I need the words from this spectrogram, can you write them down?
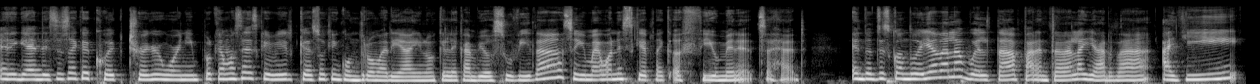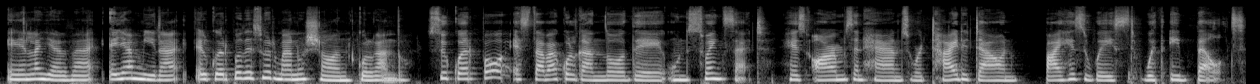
And again, this is like a quick trigger warning porque vamos a describir qué es lo que encontró María, you know, que le cambió su vida. So you might want to skip like a few minutes ahead. Entonces, cuando ella da la vuelta para entrar a la yarda, allí en la yarda, ella mira el cuerpo de su hermano Sean colgando. Su cuerpo estaba colgando de un swing set. His arms and hands were tied down by his waist with a belt.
